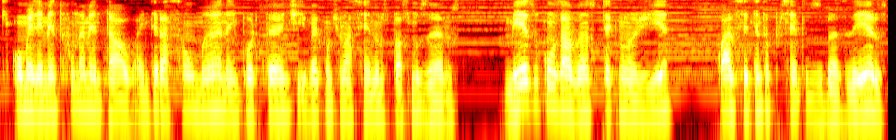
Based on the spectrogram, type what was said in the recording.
que como elemento fundamental, a interação humana é importante e vai continuar sendo nos próximos anos. Mesmo com os avanços de tecnologia, quase 70% dos brasileiros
